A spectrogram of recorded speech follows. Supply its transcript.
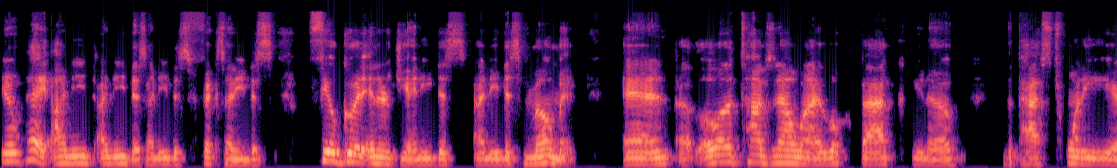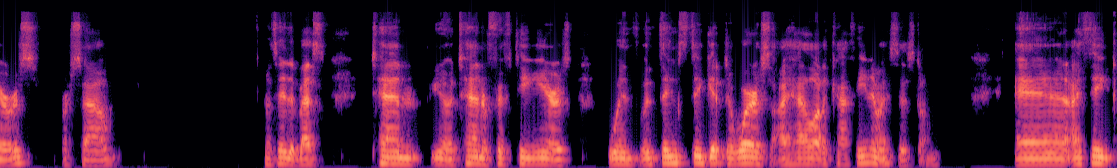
"You know, hey, I need, I need this. I need this fix. I need this feel good energy. I need this. I need this moment." And a, a lot of times now, when I look back, you know, the past twenty years or so, I'd say the best ten, you know, ten or fifteen years, when when things did get to worse, I had a lot of caffeine in my system. And I think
